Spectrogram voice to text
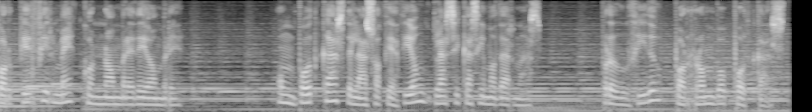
¿Por qué firmé con nombre de hombre? Un podcast de la Asociación Clásicas y Modernas, producido por Rombo Podcast.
